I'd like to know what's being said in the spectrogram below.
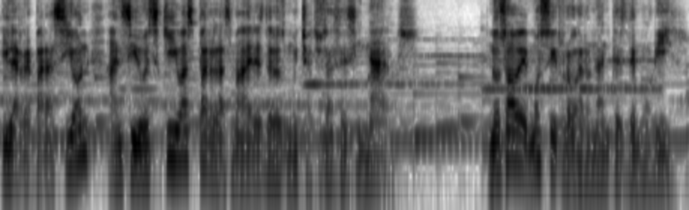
y la reparación han sido esquivas para las madres de los muchachos asesinados. No sabemos si rogaron antes de morir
